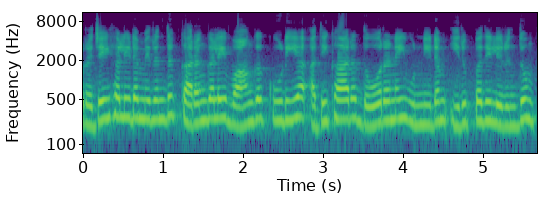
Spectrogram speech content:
பிரஜைகளிடமிருந்து கரங்களை வாங்கக்கூடிய அதிகார தோரணை உன்னிடம் இருப்பதிலிருந்தும்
